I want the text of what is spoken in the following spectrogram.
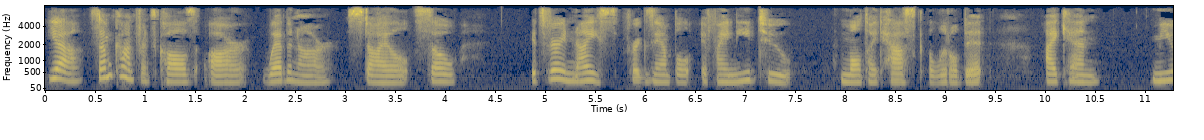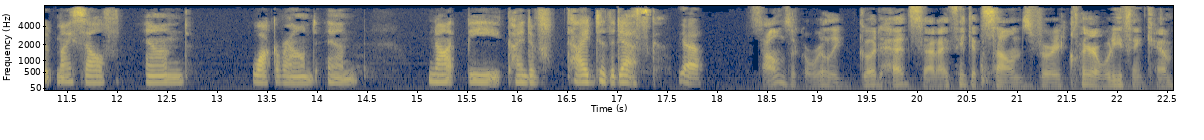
Yeah, some conference calls are webinar style, so it's very nice. For example, if I need to multitask a little bit, I can mute myself and walk around and not be kind of tied to the desk. Yeah, Sounds like a really good headset. I think it sounds very clear. What do you think, Kim?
